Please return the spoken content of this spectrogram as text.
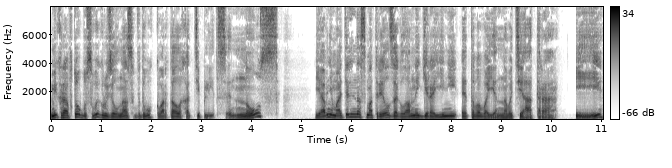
Микроавтобус выгрузил нас в двух кварталах от теплицы. Ну-с, я внимательно смотрел за главной героиней этого военного театра. И...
